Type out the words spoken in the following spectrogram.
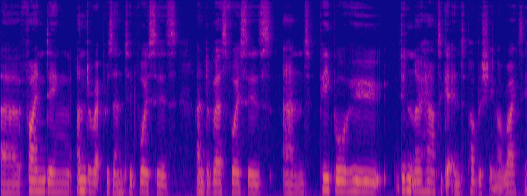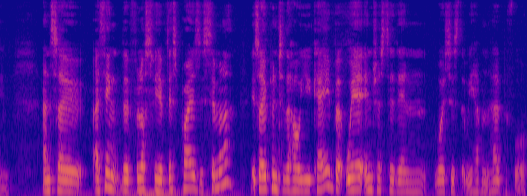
uh, finding underrepresented voices and diverse voices and people who didn't know how to get into publishing or writing. And so I think the philosophy of this prize is similar. It's open to the whole UK, but we're interested in voices that we haven't heard before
